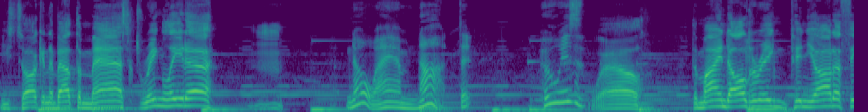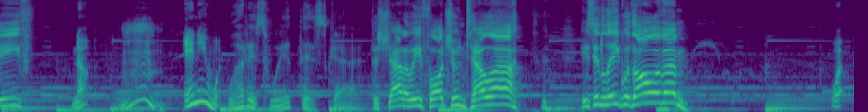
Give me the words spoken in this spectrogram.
He's talking about the masked ringleader. no, I am not. That who is it? Well, the mind-altering pinata thief, No. Hmm. Anyway, What is with this guy? the shadowy fortune teller. He's in league with all of them. what?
